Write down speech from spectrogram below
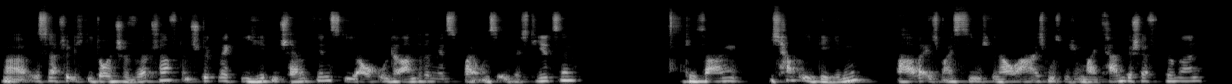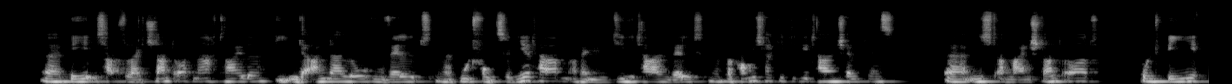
Na, ist natürlich die deutsche Wirtschaft, ein Stück weg die Hidden Champions, die auch unter anderem jetzt bei uns investiert sind, die sagen, ich habe Ideen, aber ich weiß ziemlich genau, A, ich muss mich um mein Kerngeschäft kümmern, äh, B, ich habe vielleicht Standortnachteile, die in der analogen Welt äh, gut funktioniert haben, aber in der digitalen Welt äh, bekomme ich halt die digitalen Champions äh, nicht an meinen Standort. Und B,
